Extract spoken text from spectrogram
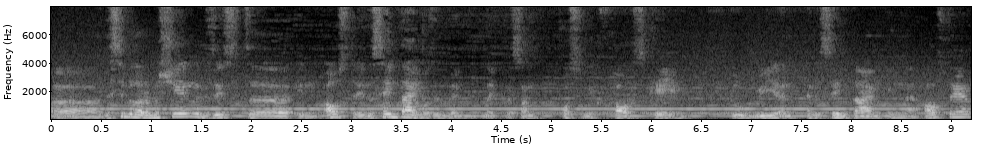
Uh, the similar machine exists uh, in Austria. The same time was invented, like some cosmic force came to me and at the same time in uh, Austria.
